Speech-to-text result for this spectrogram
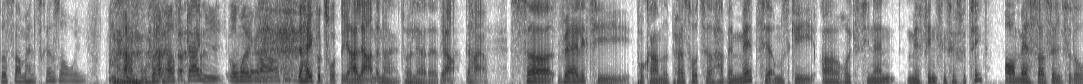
været sammen med 50 år i. Hvad har jeg haft- gang i? Oh my god. Jeg har ikke fortrudt det, jeg har lært af det. Nej, du har lært af det. Ja, det har jeg. Så reality-programmet Paradise Hotel har været med til at måske at rykke sin an med at finde sin seksualitet. Og masser af selvtillid.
